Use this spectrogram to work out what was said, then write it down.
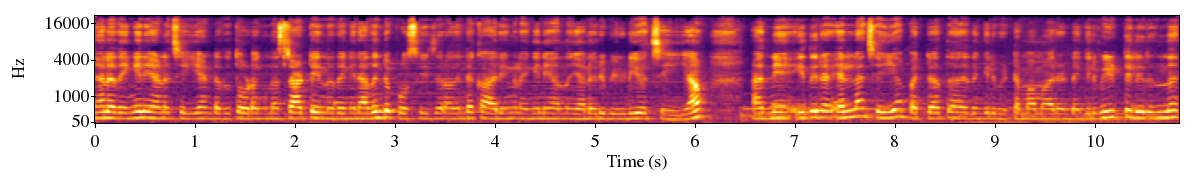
ഞാനത് എങ്ങനെയാണ് ചെയ്യേണ്ടത് തുടങ്ങുന്ന സ്റ്റാർട്ട് ചെയ്യുന്നത് എങ്ങനെ അതിന്റെ പ്രൊസീജിയർ അതിന്റെ കാര്യങ്ങൾ എങ്ങനെയാണെന്ന് ഞാനൊരു വീഡിയോ ചെയ്യാം. അതിന് ഇത് എല്ലാം ചെയ്യാൻ പറ്റാത്ത ഏതെങ്കിലും വീട്ടമ്മമാരുണ്ടെങ്കിൽ വീട്ടിലിരുന്ന്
